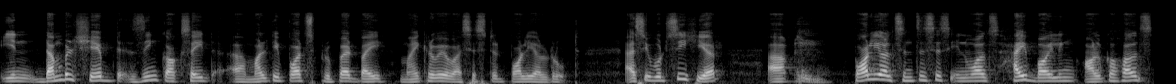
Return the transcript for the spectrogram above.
in dumbbell shaped zinc oxide uh, multipods prepared by microwave assisted polyol route. As you would see here uh, polyol synthesis involves high boiling alcohols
